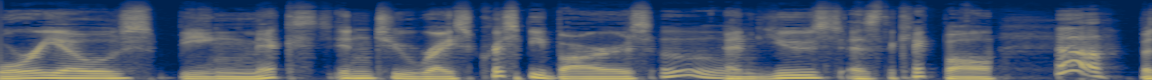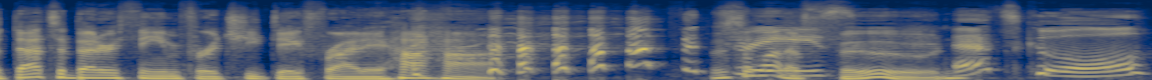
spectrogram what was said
Oreos being mixed into Rice Krispie bars Ooh. and used as the kickball. Oh, But that's a better theme for a cheat day Friday. Ha ha. There's a lot of food. That's cool.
